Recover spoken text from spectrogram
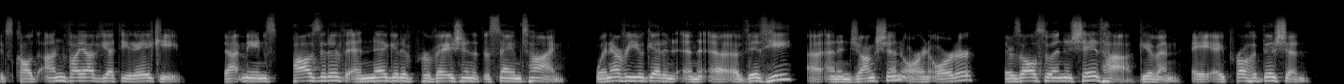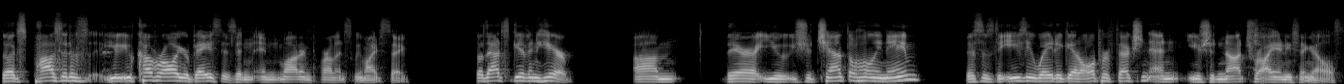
It's called anvaya vyatireki. That means positive and negative pervasion at the same time. Whenever you get an, an, a vidhi, an injunction or an order, there's also a nishedha given, a, a prohibition. So it's positive. You, you cover all your bases in, in modern parlance, we might say. So that's given here. Um, there, you, you should chant the holy name. This is the easy way to get all perfection, and you should not try anything else.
